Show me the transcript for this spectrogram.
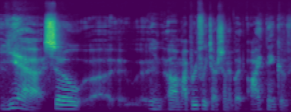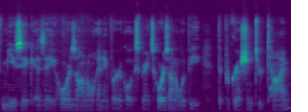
Yeah, so uh, um, I briefly touched on it, but I think of music as a horizontal and a vertical experience. Horizontal would be the progression through time.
